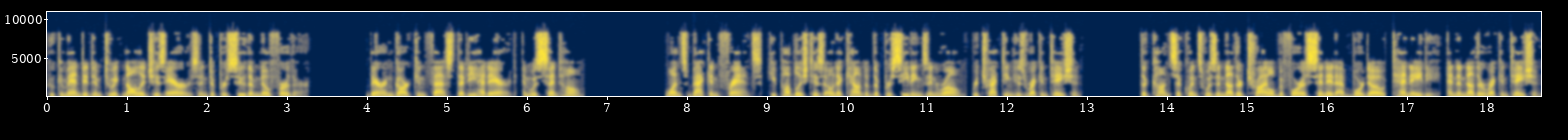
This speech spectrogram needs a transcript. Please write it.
who commanded him to acknowledge his errors and to pursue them no further. Berengar confessed that he had erred, and was sent home. Once back in France, he published his own account of the proceedings in Rome, retracting his recantation. The consequence was another trial before a synod at Bordeaux 1080, and another recantation.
